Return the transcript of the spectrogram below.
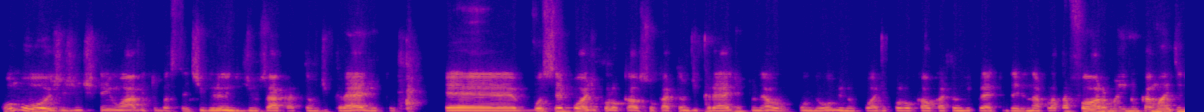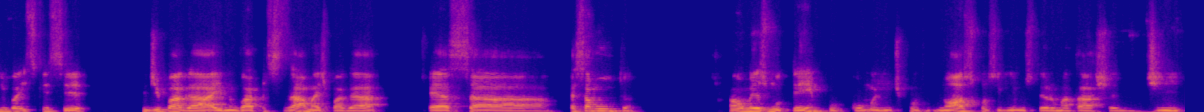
Como hoje a gente tem um hábito bastante grande de usar cartão de crédito, é, você pode colocar o seu cartão de crédito, né? O condômino pode colocar o cartão de crédito dele na plataforma e nunca mais ele vai esquecer de pagar e não vai precisar mais pagar essa essa multa. Ao mesmo tempo, como a gente, nós conseguimos ter uma taxa de,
